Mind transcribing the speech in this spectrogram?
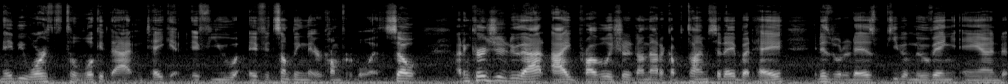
maybe worth to look at that and take it if you if it's something that you're comfortable with. So I'd encourage you to do that. I probably should have done that a couple times today, but hey, it is what it is. We'll keep it moving, and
